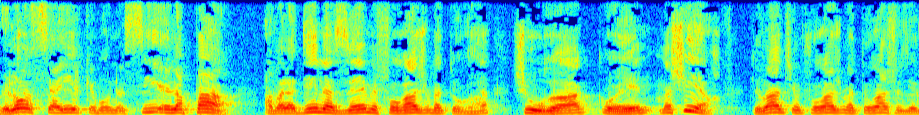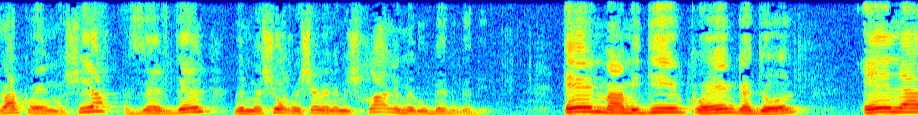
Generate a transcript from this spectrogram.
ולא שעיר כמו נשיא, אלא פר. אבל הדין הזה מפורש בתורה שהוא רק כהן משיח. כיוון שמפורש בתורה שזה רק כהן משיח, אז זה הבדל בין משוח בשמן המשחה למרובה בגדים. אין מעמידים כהן גדול אלא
